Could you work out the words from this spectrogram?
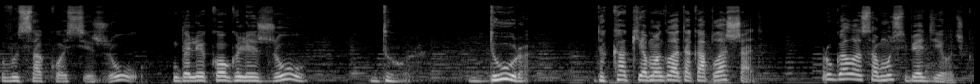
«Высоко сижу, далеко гляжу. Дура, дура! Да как я могла так оплошать?» Ругала саму себя девочка.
